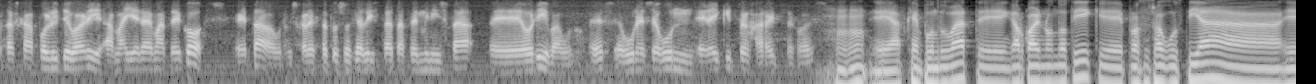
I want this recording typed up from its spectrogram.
atazka politikoari amaiera emateko, eta bueno, Euskal Estatu Sozialista eta Feminista e, hori, ba, bueno, ez, egunez egun eraikitzen jarraitzeko, ez. Uh e, azken puntu bat, e, gaurkoaren ondotik, e, prozesua guztia e,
